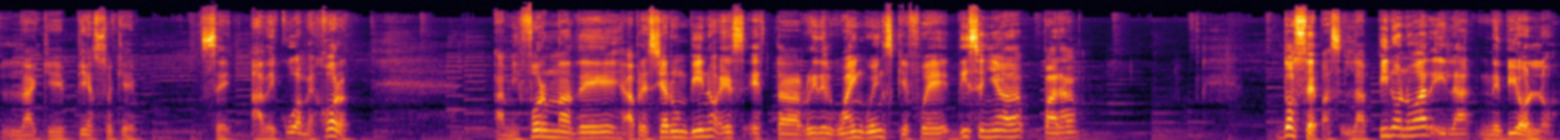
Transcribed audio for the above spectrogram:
la que pienso que se adecua mejor a mi forma de apreciar un vino es esta Riedel Wine Wings que fue diseñada para dos cepas, la Pinot Noir y la Nebbiolo.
